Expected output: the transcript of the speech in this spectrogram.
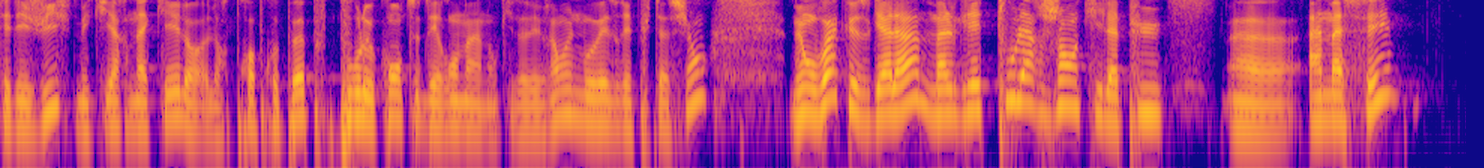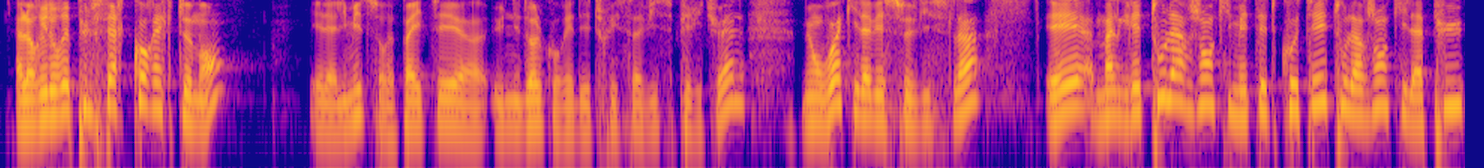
des juifs, mais qui arnaquaient leur, propre peuple pour le compte des Romains. Donc ils avaient vraiment une mauvaise réputation. Mais on voit que ce gars-là, malgré tout l'argent qu'il a pu euh, amasser, alors il aurait pu le faire correctement, et la limite, ça n'aurait pas été euh, une idole qui aurait détruit sa vie spirituelle. Mais on voit qu'il avait ce vice-là. Et malgré tout l'argent qu'il mettait de côté, tout l'argent qu'il a pu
